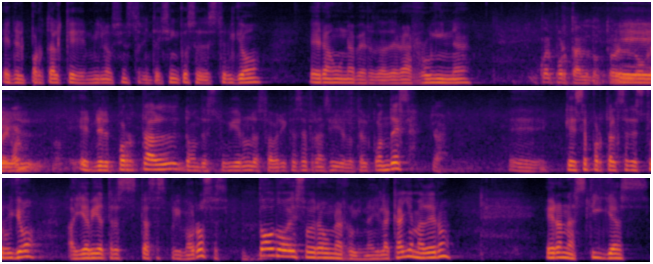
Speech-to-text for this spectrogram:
en el portal que en 1935 se destruyó, era una verdadera ruina. ¿Cuál portal, doctor? ¿El En el portal donde estuvieron las fábricas de Francia y el Hotel Condesa. Eh, que ese portal se destruyó, ahí había tres casas primorosas. Todo eso era una ruina. Y la calle Madero eran astillas,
